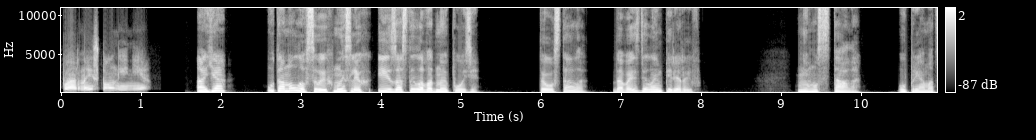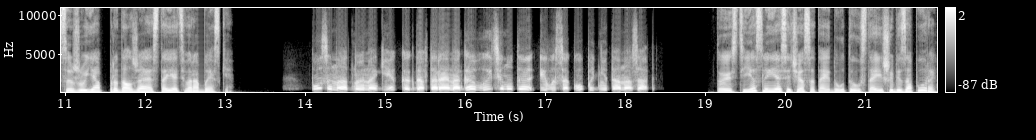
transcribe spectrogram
парное исполнение. А я утонула в своих мыслях и застыла в одной позе. «Ты устала? Давай сделаем перерыв». Не устала. Упрямо цежу я, продолжая стоять в арабеске. Поза на одной ноге, когда вторая нога вытянута и высоко поднята назад. То есть, если я сейчас отойду, ты устоишь и без опоры?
